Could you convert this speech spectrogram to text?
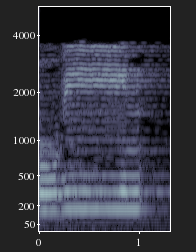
مُبِينٌ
